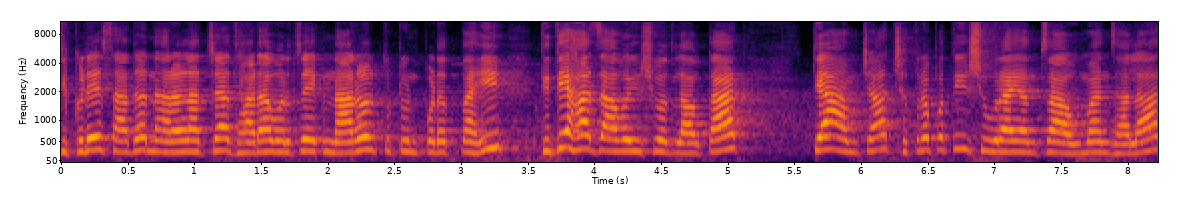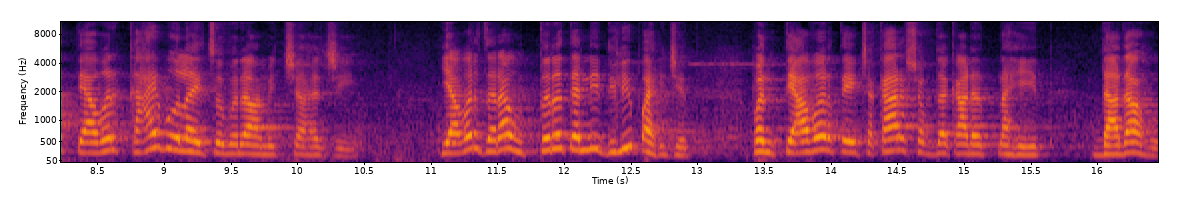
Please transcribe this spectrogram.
तिकडे साधं नारळाच्या झाडावरचं एक नारळ तुटून पडत नाही तिथे हा जावई शोध लावतात. त्या आमच्या छत्रपती शिवरायांचा अवमान झाला. त्यावर काय बोलायचं बरं अमित शहाजी? यावर जरा उत्तरं त्यांनी दिली पाहिजेत पण त्यावर ते चकार शब्द काढत नाहीत. दादा हो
